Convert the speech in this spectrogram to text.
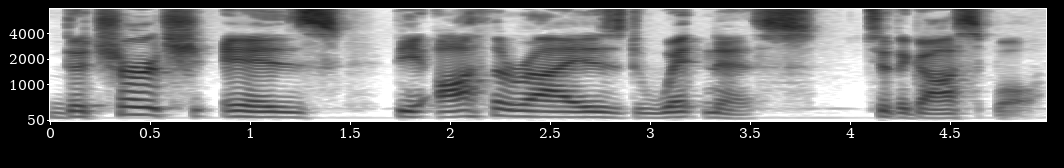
the church is the authorized witness to the gospel,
